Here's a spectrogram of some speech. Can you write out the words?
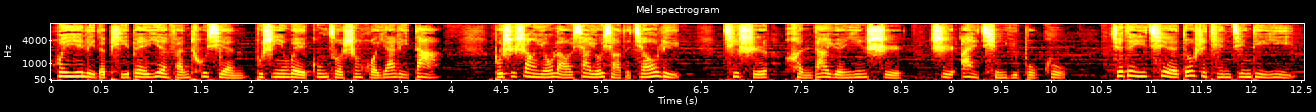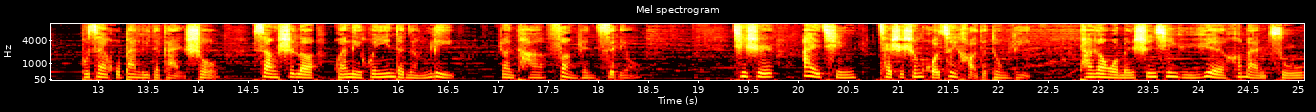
婚姻里的疲惫厌烦凸显，不是因为工作生活压力大，不是上有老下有小的焦虑。其实很大原因是置爱情于不顾，觉得一切都是天经地义，不在乎伴侣的感受，丧失了管理婚姻的能力，让他放任自流。其实爱情才是生活最好的动力，它让我们身心愉悦和满足。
